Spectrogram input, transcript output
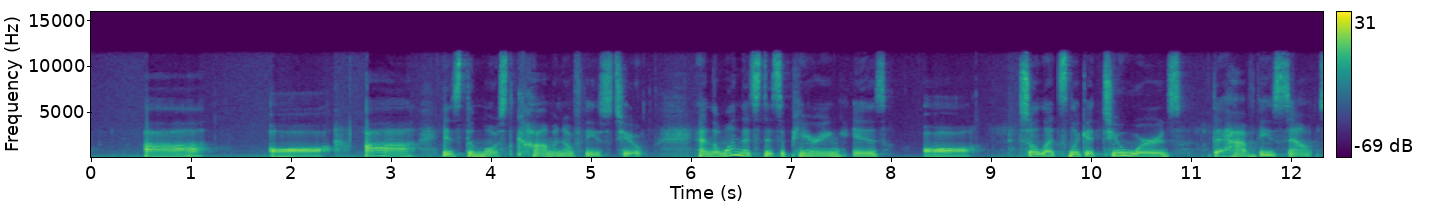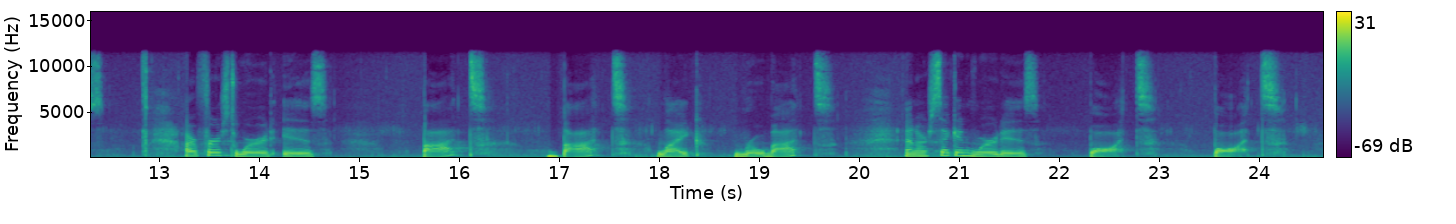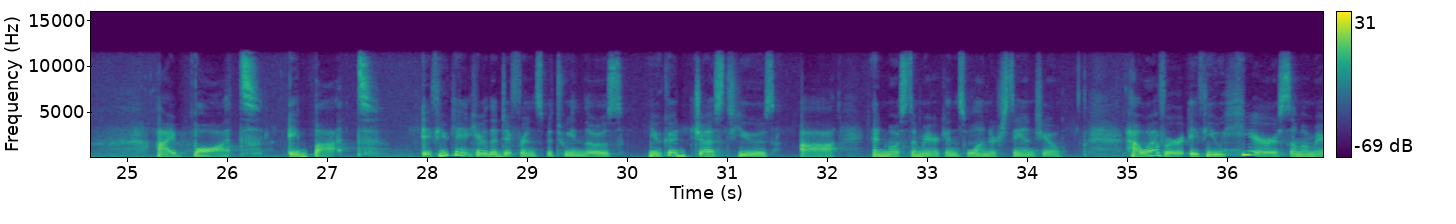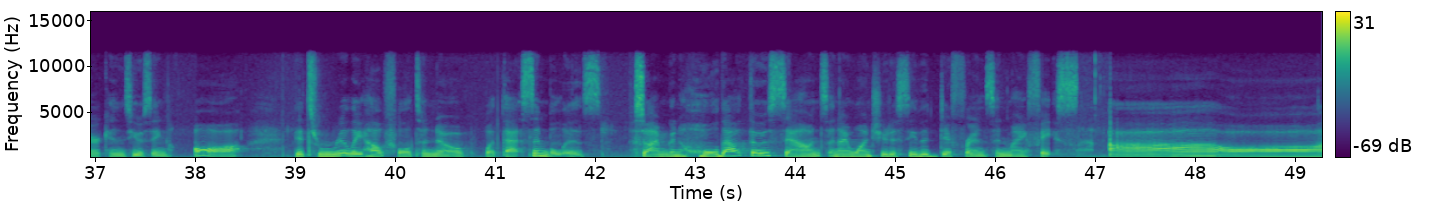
ah, aw. Ah is the most common of these two. And the one that's disappearing is aw. So let's look at two words that have these sounds. Our first word is bot, bot, like robot. And our second word is bought, bought. I bought a bot. If you can't hear the difference between those, you could just use ah and most Americans will understand you. However, if you hear some Americans using aw, it's really helpful to know what that symbol is. So I'm going to hold out those sounds and I want you to see the difference in my face. Ah, ah,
